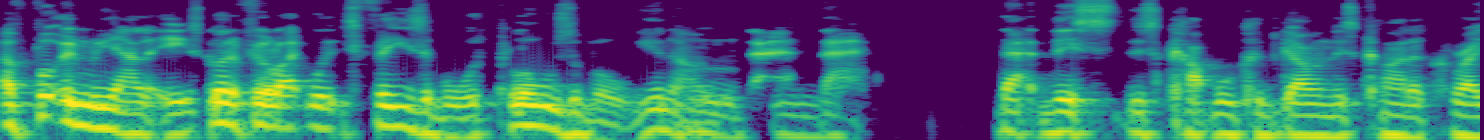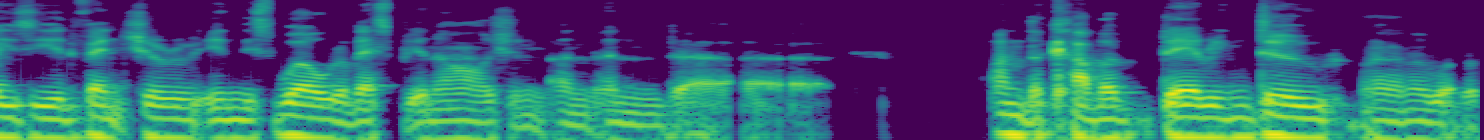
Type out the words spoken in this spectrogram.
a foot in reality. It's got to feel like well, it's feasible, it's plausible, you know, Mm. that that that this this couple could go on this kind of crazy adventure in this world of espionage and and and uh, undercover daring do. I don't know what the,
